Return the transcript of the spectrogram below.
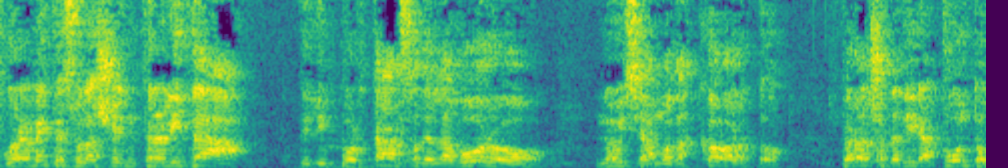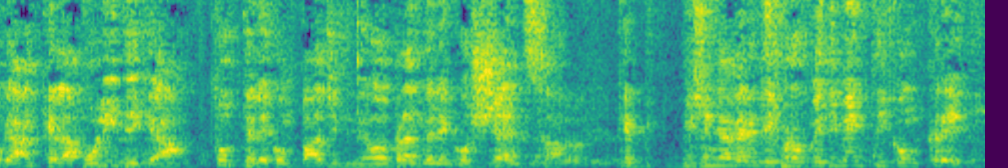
sicuramente sulla centralità dell'importanza del lavoro noi siamo d'accordo, però c'è da dire appunto che anche la politica, tutte le compagini devono prendere coscienza che bisogna avere dei provvedimenti concreti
